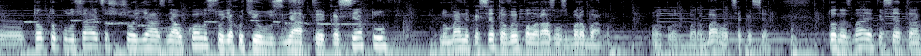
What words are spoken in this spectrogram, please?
Е, Тобто, виходить, що я зняв колесо, я хотів зняти касету. Ну, у мене касета випала разом з барабаном. От, от барабан, оце касета. Хто не знає, касета,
